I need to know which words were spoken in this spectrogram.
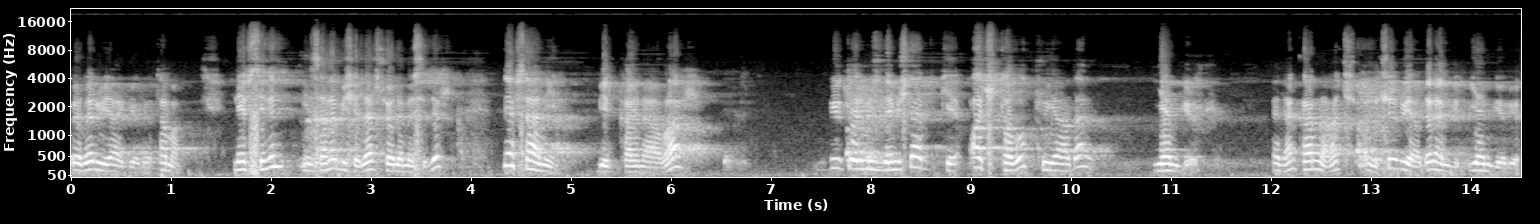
böyle rüya görüyor. Tamam. Nefsinin insana bir şeyler söylemesidir. Nefsani bir kaynağı var. Büyüklerimiz demişler ki aç tavuk rüyada yem görür. Neden? Karnı aç, onun için rüyada yem görüyor.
